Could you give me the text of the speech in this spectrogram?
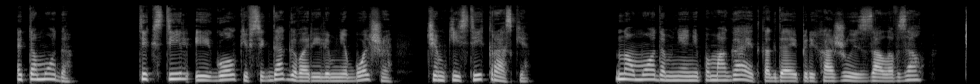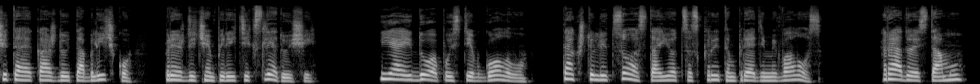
— это мода. Текстиль и иголки всегда говорили мне больше, чем кисти и краски. Но мода мне не помогает, когда я перехожу из зала в зал, читая каждую табличку прежде чем перейти к следующей. Я иду, опустив голову, так что лицо остается скрытым прядями волос, радуясь тому,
